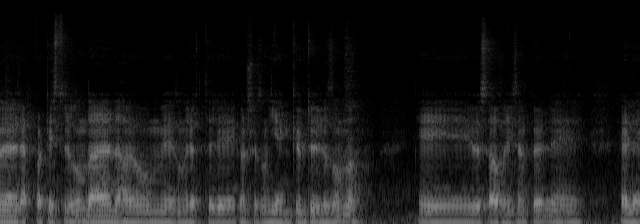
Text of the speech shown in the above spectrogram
eh, rappartister og sånn. Det, det har jo mye sånn røtter i kanskje sånn gjengkultur og sånn, da. I USA eksempel. I LA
